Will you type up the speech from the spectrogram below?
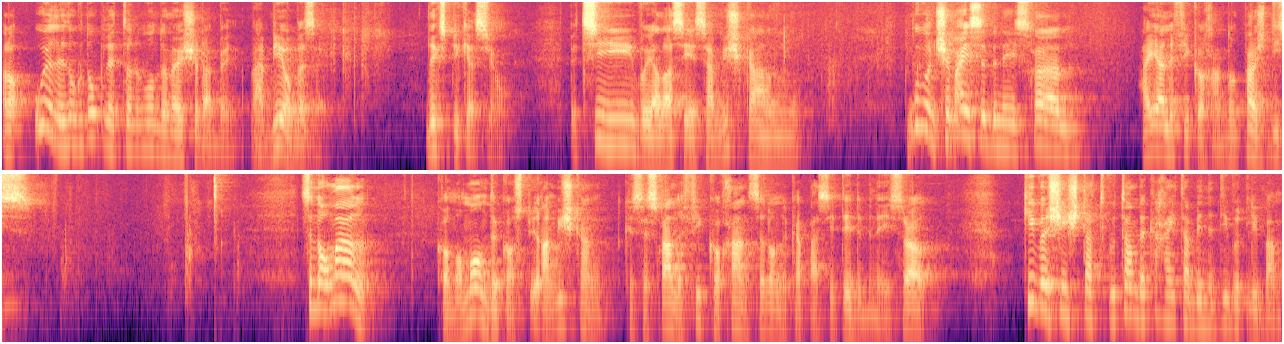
Alors, où est donc, donc l'étonnement de Moshe Rabbeinu? Rabbi Obezer. L'explication. Petit, la sa mishkan. Gouvern shemaïse bnei Israël, ben haya lefikochan. Donc, page 10. C'est normal qu'au moment de construire un mishkan, que ce sera le fikochan selon la capacité de bnei Israël. Qui veut shishtatvutam bekaraita benedivut libam.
